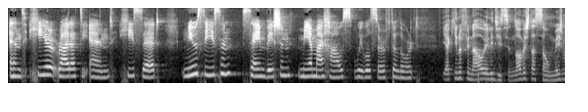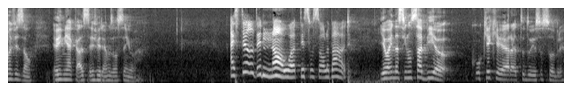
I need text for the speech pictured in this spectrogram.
and here, right at the end, he said, New season, same vision, me and my house, we will serve the Lord. E aqui no final ele disse: Nova estação, mesma visão. Eu e minha casa serviremos ao Senhor. I still didn't know what this was all about, E eu ainda assim não sabia o que, que era tudo isso sobre.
